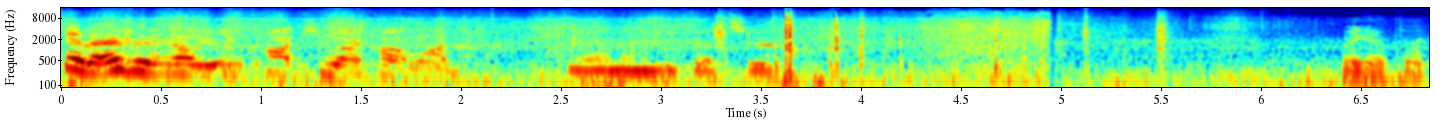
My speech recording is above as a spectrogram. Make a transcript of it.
Yeah, they're everywhere. No, you caught two, I caught one. Yeah, and then you caught two. Let me get a pic.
